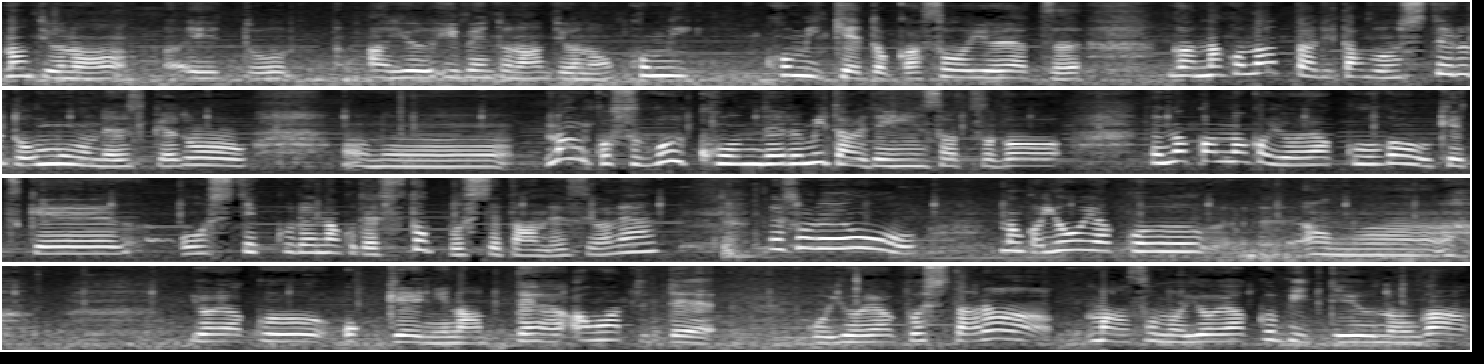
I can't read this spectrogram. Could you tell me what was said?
なんていうの？えっ、とああいうイベントなんていうの？コミコミケとかそういうやつがなくなったり多分してると思うんですけど、あのーなんかすごい混んでるみたいで印刷が。でなかなか予約が受付をしてくれなくてストップしてたんですよね。でそれをなんかようやく、あのー予約 OK になって慌ててこう予約したら、まあ、その予約日っていうのが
